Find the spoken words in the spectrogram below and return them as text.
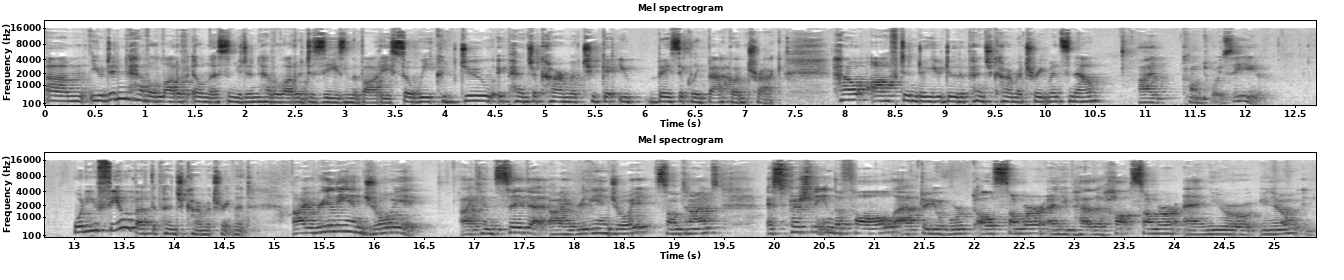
Um, you didn't have a lot of illness and you didn't have a lot of disease in the body, so we could do a panchakarma to get you basically back on track. How often do you do the panchakarma treatments now? I come twice a year. What do you feel about the panchakarma treatment? I really enjoy it. I can say that I really enjoy it sometimes, especially in the fall after you've worked all summer and you've had a hot summer and you're, you know,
